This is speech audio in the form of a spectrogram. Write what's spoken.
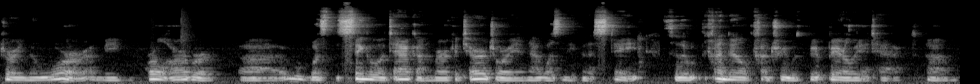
during the war. I mean, Pearl Harbor uh, was the single attack on American territory, and that wasn't even a state. So the, continental country was barely attacked. Um,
